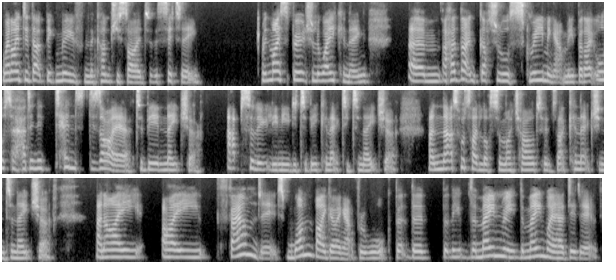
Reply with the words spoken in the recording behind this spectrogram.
when I did that big move from the countryside to the city, with my spiritual awakening, um, I had that guttural screaming at me, but I also had an intense desire to be in nature. Absolutely needed to be connected to nature, and that's what I'd lost from my childhood. That connection to nature, and I I found it one by going out for a walk, but the but the the main re- the main way I did it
